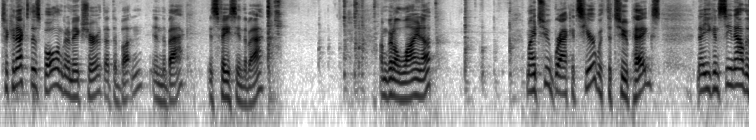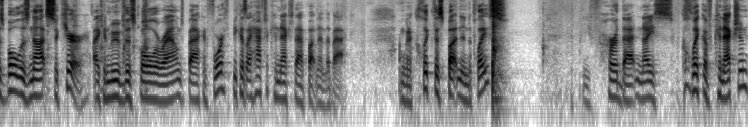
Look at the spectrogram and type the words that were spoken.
To connect this bowl, I'm going to make sure that the button in the back is facing the back. I'm going to line up my two brackets here with the two pegs. Now you can see now this bowl is not secure. I can move this bowl around back and forth because I have to connect that button in the back. I'm going to click this button into place. You've heard that nice click of connection,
